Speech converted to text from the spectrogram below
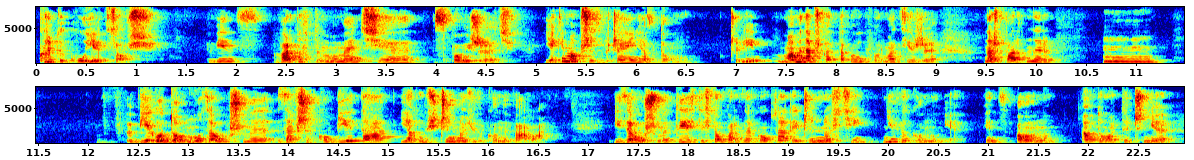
krytykuje coś, więc warto w tym momencie spojrzeć, jakie ma przyzwyczajenia z domu. Czyli mamy na przykład taką informację, że nasz partner w jego domu, załóżmy, zawsze kobieta jakąś czynność wykonywała. I załóżmy, ty jesteś tą partnerką, która tej czynności nie wykonuje, więc on automatycznie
